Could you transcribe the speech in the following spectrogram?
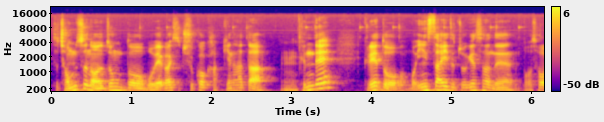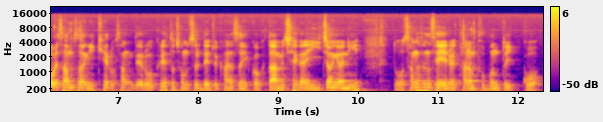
그래서 점수는 어느 정도 뭐 외곽에서 줄 것 같긴 하다. 음, 근데 그래도 뭐 인사이드 쪽에서는 뭐 서울 삼성이 캐로 상대로 그래도 점수를 내줄 가능성이 있고 그 다음에 최근에 이정현이 또 상승세를 타는 부분도 있고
